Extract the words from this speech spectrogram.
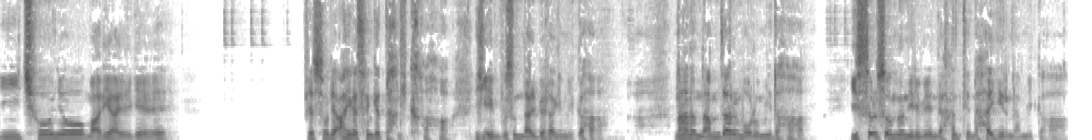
이 처녀 마리아에게 뱃속에 아이가 생겼다니까 이게 무슨 날벼락입니까? 나는 남자를 모릅니다. 있을 수 없는 일이 왜 나한테 나에게 일어납니까?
